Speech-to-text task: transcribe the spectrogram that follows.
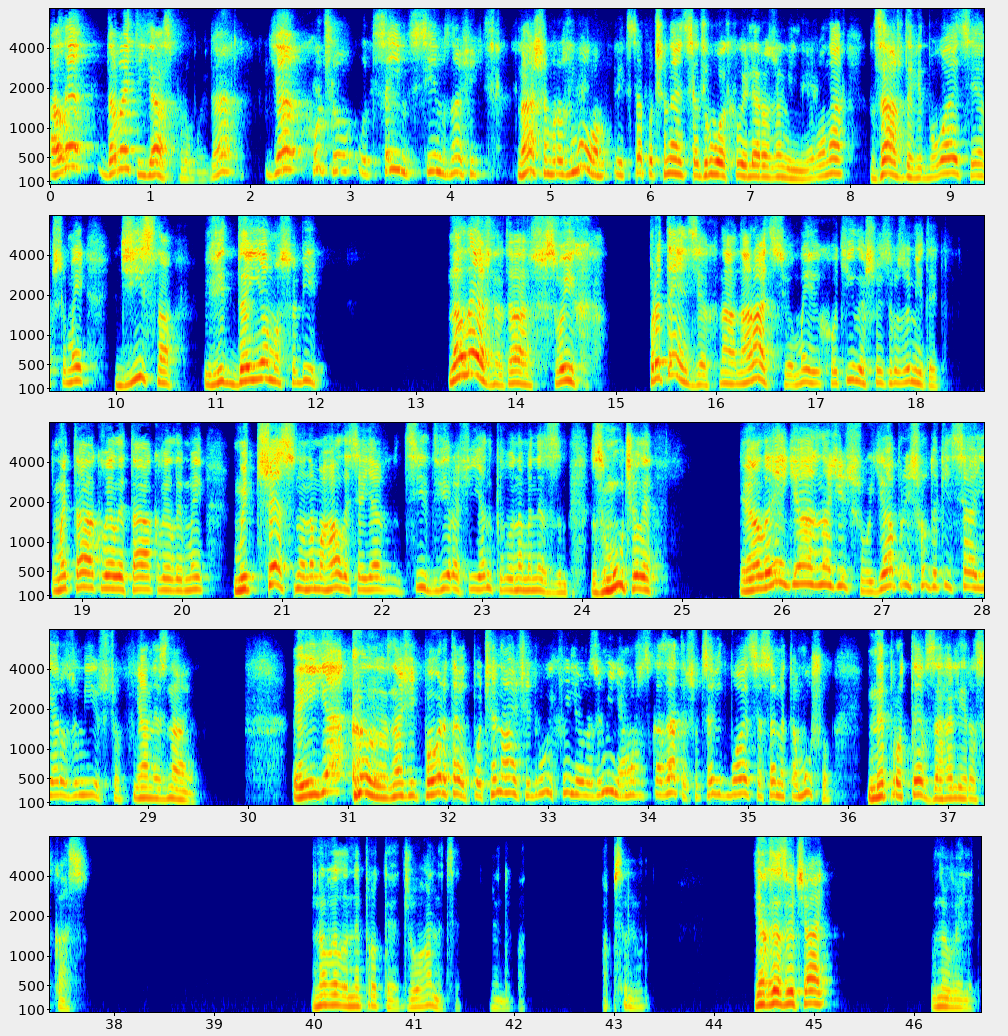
Але давайте я спробую. Да? Я хочу цим всім, значить, нашим розмовам, і це починається друга хвиля розуміння. Вона завжди відбувається, якщо ми дійсно віддаємо собі належне та, в своїх претензіях на, на рацію. Ми хотіли щось зрозуміти. Ми так вели, так вели. Ми, ми чесно намагалися. Я, ці дві Рафієнки, вони мене змучили. Але я, значить, що? Я прийшов до кінця, і я розумію, що я не знаю. І я, значить, повертаю, починаючи другу хвилю розуміння, я можу сказати, що це відбувається саме тому, що не про те взагалі розказ. Новела не про те. Джоанна це не дебат. Абсолютно. Як зазвичай в новелі.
